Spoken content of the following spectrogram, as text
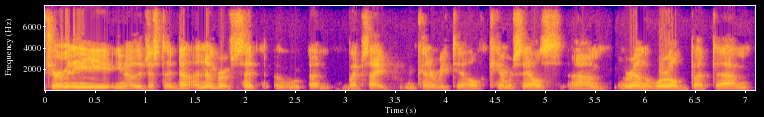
Germany. You know, just a, a number of set, website kind of retail camera sales um, around the world, but. Um,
